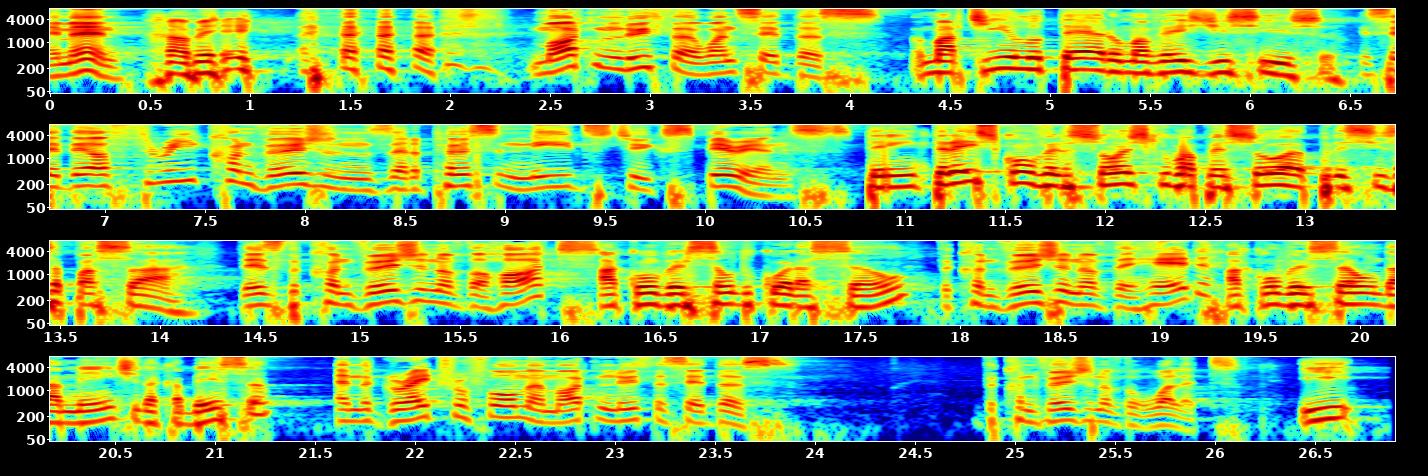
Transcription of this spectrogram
Amen. Amém? Martin Luther once said this. Martinho Lutero uma vez disse isso. He said there are three conversions that a person needs to experience. Tem três conversões que uma pessoa precisa passar: There's the conversion of the heart, a conversão do coração, the conversion of the head, a conversão da mente, da cabeça, and the great reformer Martin Luther said this. The conversion of the wallet. e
